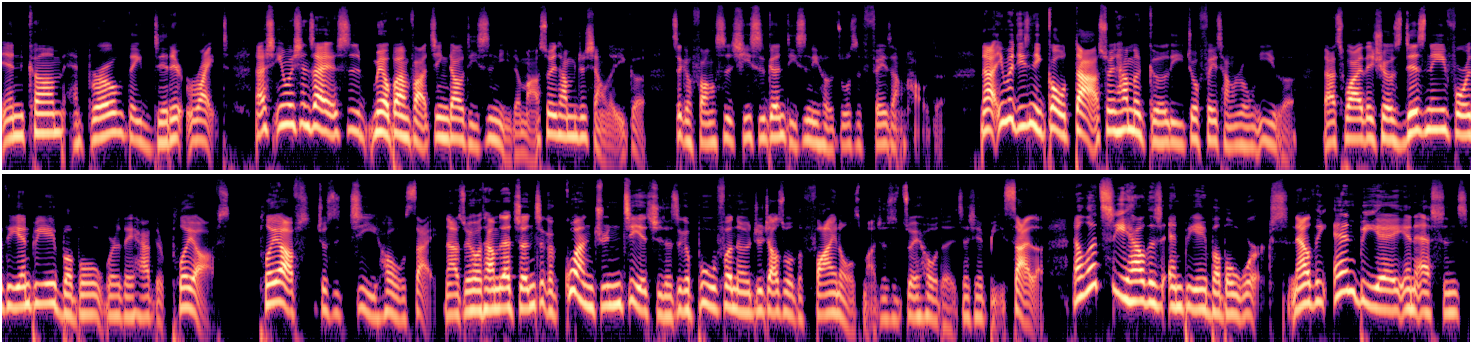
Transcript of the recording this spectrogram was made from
income. And bro, they did it right. 那因为现在是没有办法进到迪士尼的嘛，所以他们就想了一个这个方式，其实跟迪士尼合作是非常好的。那因为迪士尼够大，所以他们隔离就非常容易了。That's why they chose Disney for the NBA bubble where they have their playoffs. Playoffs 就是季后赛，那最后他们在争这个冠军戒指的这个部分呢，就叫做 the finals 嘛，就是最后的这些比赛了。Now let's see how this NBA bubble works. Now the NBA, in essence,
